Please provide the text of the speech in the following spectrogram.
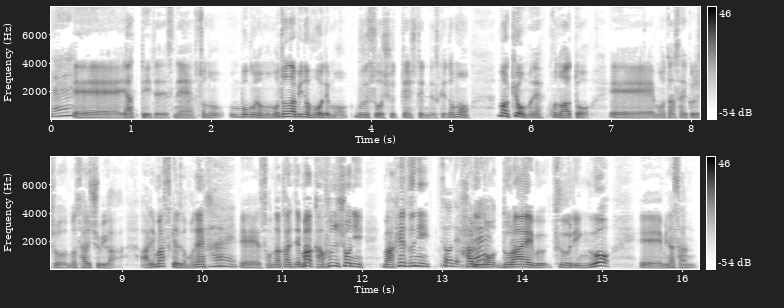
ね。えー、やっていてですね、その、僕のもモトナビの方でもブースを出展してるんですけども、まあ今日もね、この後、えー、モーターサイクルショー、まあ最終日がありますけれどもね、はい、えー、そんな感じで、まあ花粉症に負けずに、そうですね、春のドライブ、ツーリングを、えー、皆さん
